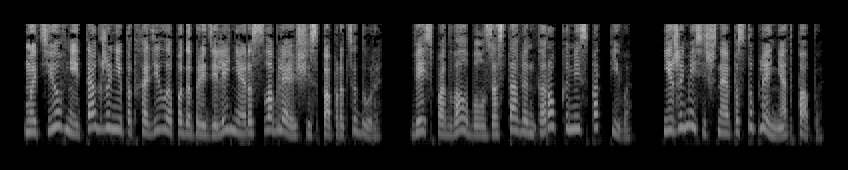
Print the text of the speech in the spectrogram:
Мытье в ней также не подходило под определение расслабляющей СПА-процедуры. Весь подвал был заставлен коробками из-под пива, ежемесячное поступление от папы.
